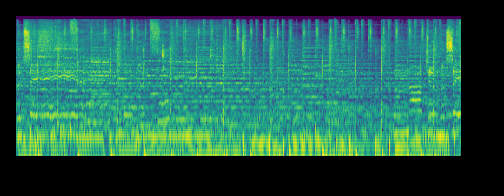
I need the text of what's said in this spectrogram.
Children say. All children say.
